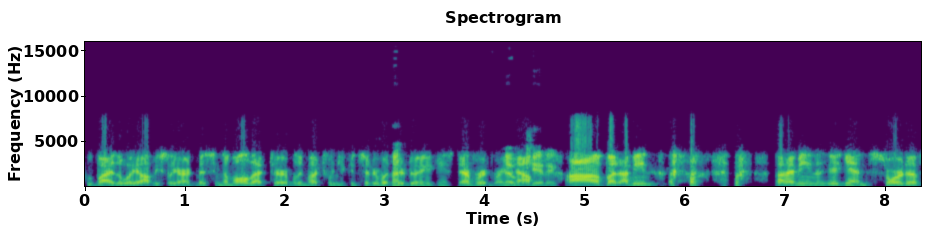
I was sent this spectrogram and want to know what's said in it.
who, by the way, obviously aren't missing them all that terribly much when you consider what they're doing against Everett right no now. Kidding. Uh, but I mean, but, but I mean, again, sort of,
